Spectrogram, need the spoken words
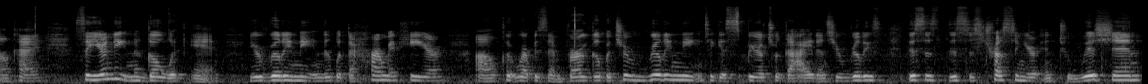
Okay, so you're needing to go within. You're really needing to, with the hermit here, uh, could represent Virgo, but you're really needing to get spiritual guidance. You're really this is this is trusting your intuition.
